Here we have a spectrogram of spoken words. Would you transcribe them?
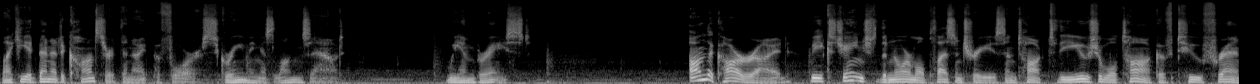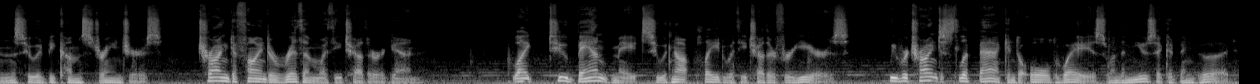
like he had been at a concert the night before, screaming his lungs out. We embraced. On the car ride, we exchanged the normal pleasantries and talked the usual talk of two friends who had become strangers, trying to find a rhythm with each other again. Like two bandmates who had not played with each other for years, we were trying to slip back into old ways when the music had been good.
